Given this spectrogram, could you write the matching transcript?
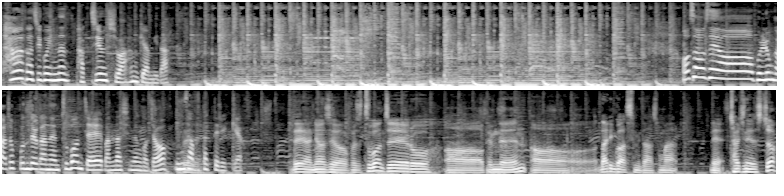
다 가지고 있는 박지훈 씨와 함께 합니다. 어서 오세요. 볼륨 가족분들과는 두 번째 만나시는 거죠. 인사 네. 부탁드릴게요. 네, 안녕하세요. 벌써 두 번째로, 어, 뵙는, 어, 날인 것 같습니다. 정말, 네, 잘 지내셨죠?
